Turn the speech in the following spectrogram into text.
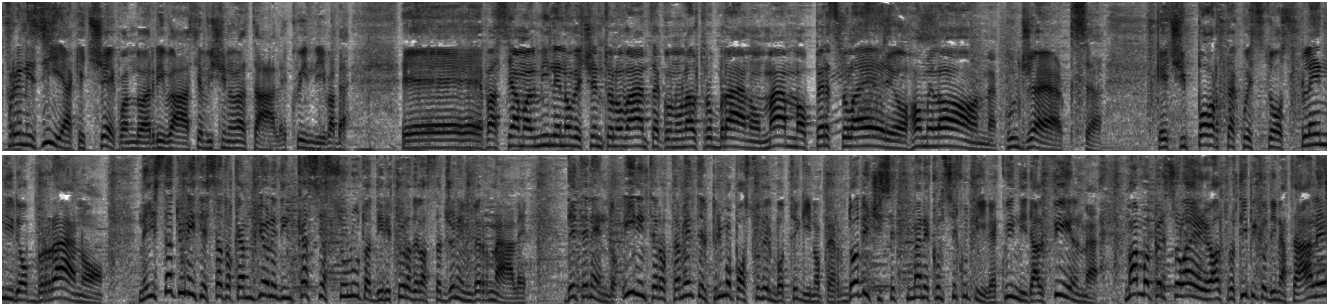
frenesia che c'è quando arriva, si avvicina Natale. Quindi vabbè, Eh, passiamo al 1990 con un altro brano, Mamma ho perso l'aereo, Home Alone, Cool Jerks che ci porta questo splendido brano. Negli Stati Uniti è stato campione di incassi assoluto addirittura della stagione invernale, detenendo ininterrottamente il primo posto del botteghino per 12 settimane consecutive. Quindi dal film Mamma perso l'aereo, altro tipico di Natale,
